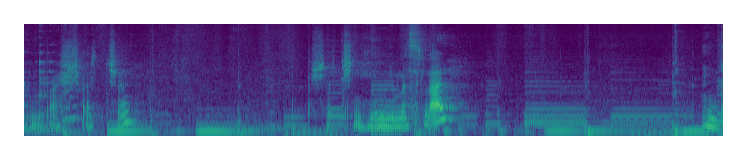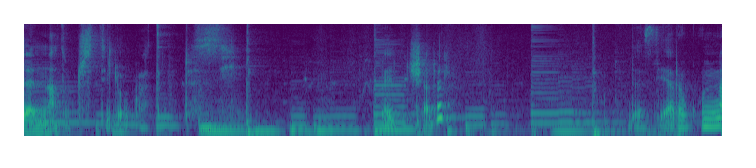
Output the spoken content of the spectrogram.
አምባሻችን አምባሻችን ይሄን ይመስላል። እንደ እናቶች እስቲ ልቁረጥ። እንደዚህ በእጅ አይደል? እንደዚህ ያደርጉና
